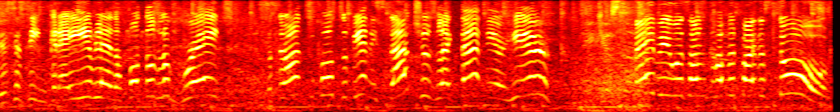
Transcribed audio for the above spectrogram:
This is incredible. The photos look great. But there aren't supposed to be any statues like that near here. Maybe it was uncovered by the storm.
